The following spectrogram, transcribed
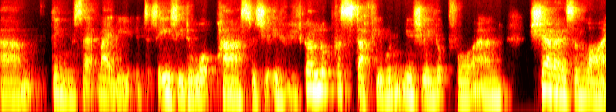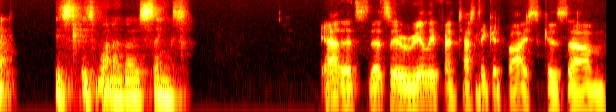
um, things that maybe it's easy to walk past. Is you, you've got to look for stuff you wouldn't usually look for, and shadows and light is is one of those things. Yeah, that's that's a really fantastic advice because um,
